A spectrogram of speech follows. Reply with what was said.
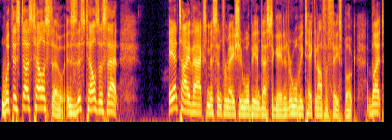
What this does tell us, though, is this tells us that anti vax misinformation will be investigated or will be taken off of Facebook. But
